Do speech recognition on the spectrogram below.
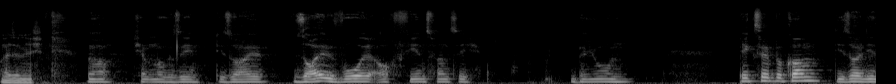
weiß ich nicht. Ja, ich habe nur gesehen, die soll, soll wohl auch 24 Billionen Pixel bekommen. Die soll die,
